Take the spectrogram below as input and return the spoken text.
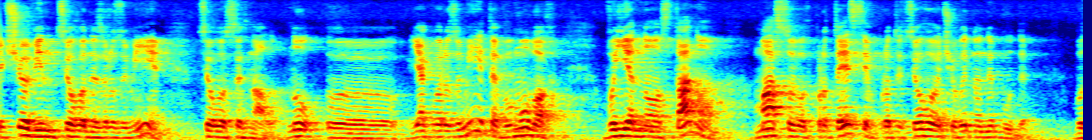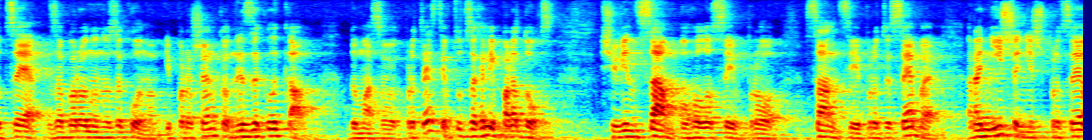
Якщо він цього не зрозуміє, цього сигналу, ну е, як ви розумієте, в умовах воєнного стану масових протестів проти цього очевидно не буде. Бо це заборонено законом, і Порошенко не закликав до масових протестів. Тут взагалі парадокс, що він сам оголосив про санкції проти себе раніше, ніж про це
